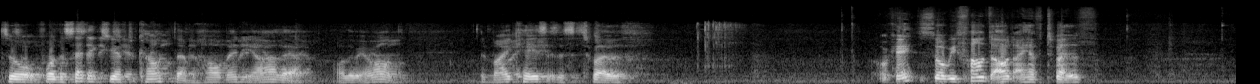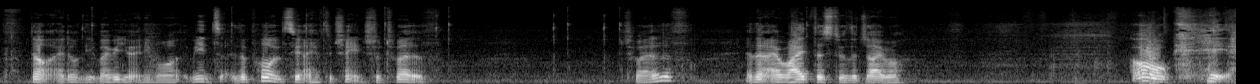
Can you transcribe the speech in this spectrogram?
So for the settings you have to count them. How many are there all the way around? In my case it is 12. Okay, so we found out I have 12. No, I don't need my video anymore. It means the poles here I have to change to 12. 12? And then I write this to the gyro. Okay,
